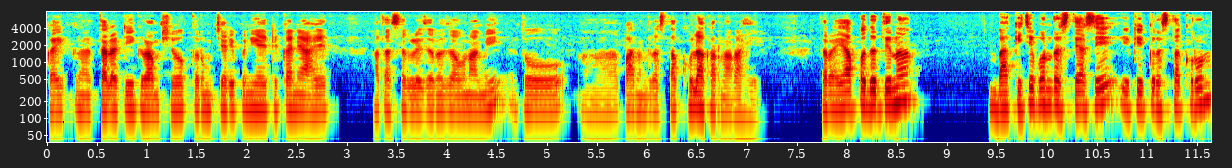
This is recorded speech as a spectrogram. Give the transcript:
काही तलाठी ग्रामसेवक कर्मचारी पण या ठिकाणी आहेत. आता सगळेजण जाऊन आम्ही तो अ, पानंद रस्ता खुला करणार आहे. तर या पद्धतीनं बाकीचे पण रस्ते असे एक एक रस्ता करून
